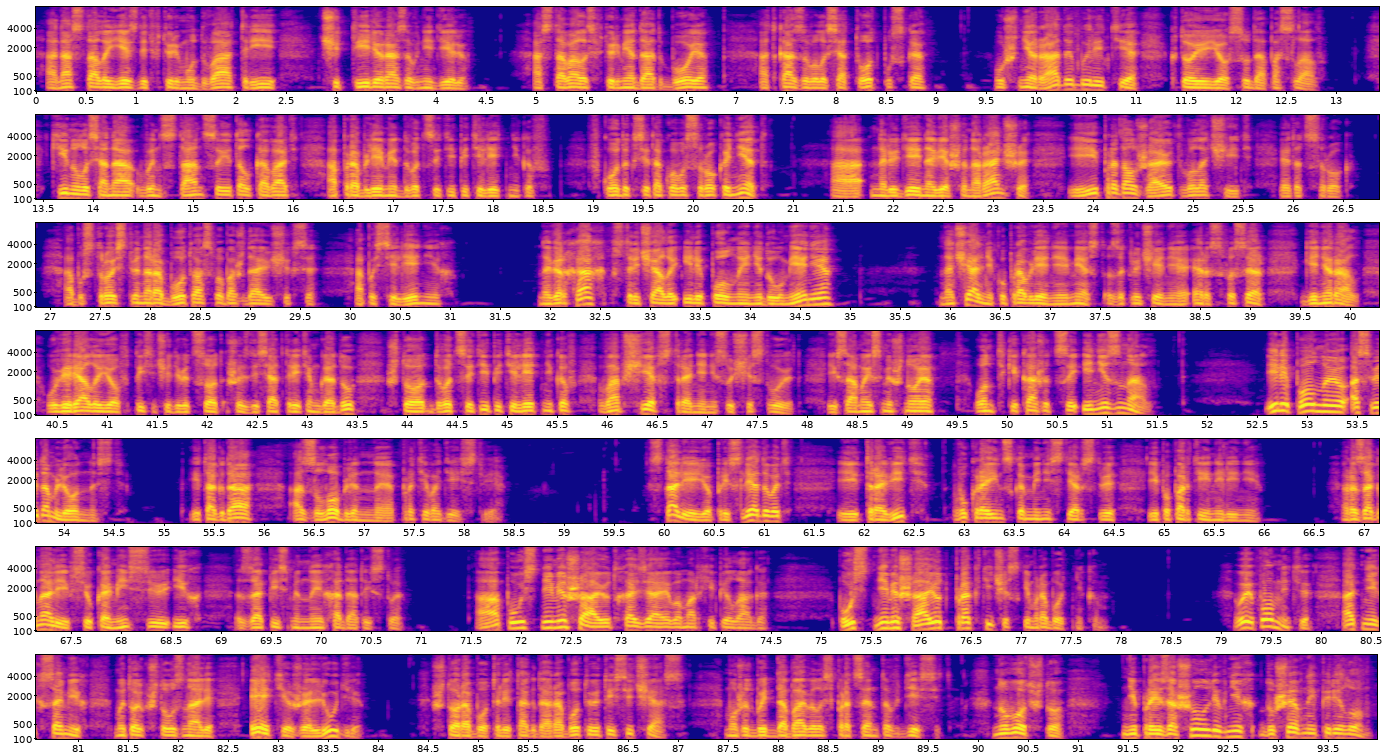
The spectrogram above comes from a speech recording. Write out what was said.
Она стала ездить в тюрьму два, три, четыре раза в неделю. Оставалась в тюрьме до отбоя, отказывалась от отпуска. Уж не рады были те, кто ее сюда послал. Кинулась она в инстанции толковать о проблеме двадцатипятилетников. В кодексе такого срока нет, а на людей навешано раньше и продолжают волочить этот срок. Об устройстве на работу освобождающихся, о поселениях. На верхах встречало или полное недоумение — Начальник управления мест заключения РСФСР генерал уверял ее в 1963 году, что 25-летников вообще в стране не существует, и самое смешное, он таки, кажется, и не знал. Или полную осведомленность, и тогда озлобленное противодействие. Стали ее преследовать и травить, в украинском министерстве и по партийной линии. Разогнали и всю комиссию их за письменные ходатайства. А пусть не мешают хозяевам архипелага, пусть не мешают практическим работникам. Вы помните, от них самих мы только что узнали, эти же люди, что работали тогда, работают и сейчас. Может быть, добавилось процентов десять. Ну вот что, не произошел ли в них душевный перелом?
